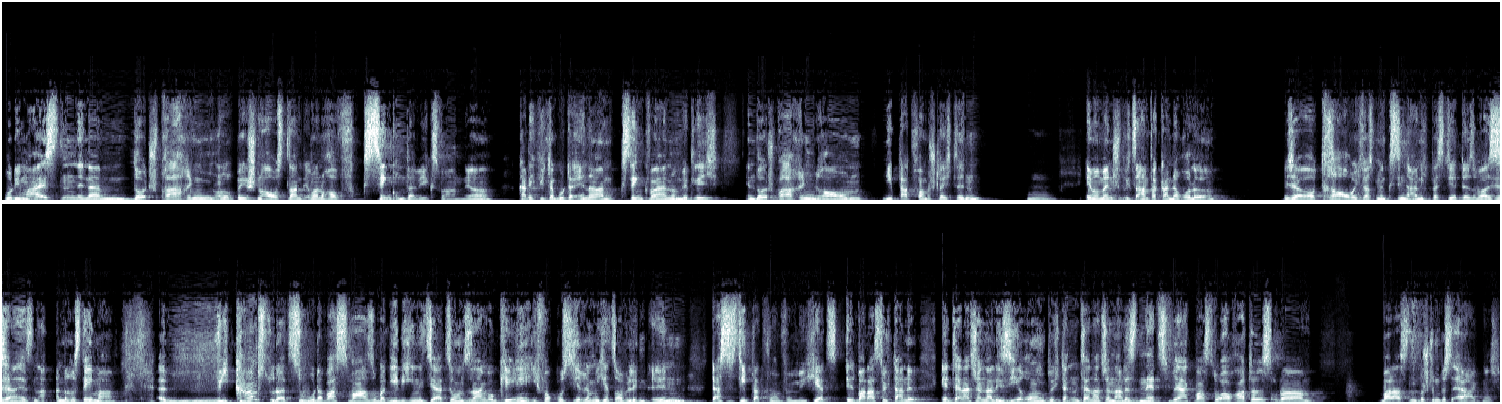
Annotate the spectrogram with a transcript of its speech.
wo die meisten in einem deutschsprachigen europäischen Ausland immer noch auf Xing unterwegs waren. Ja, kann ich mich noch gut erinnern. Xing war ja nun wirklich im deutschsprachigen Raum die Plattform schlechthin. Hm. Im Moment spielt es einfach keine Rolle. Ist ja auch traurig, was mit Xing eigentlich passiert ist, aber es ist ja jetzt ein anderes Thema. Äh, wie kamst du dazu oder was war so bei dir die Initiation zu sagen, okay, ich fokussiere mich jetzt auf LinkedIn, das ist die Plattform für mich. Jetzt war das durch deine Internationalisierung, durch dein internationales Netzwerk, was du auch hattest oder war das ein bestimmtes Ereignis?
